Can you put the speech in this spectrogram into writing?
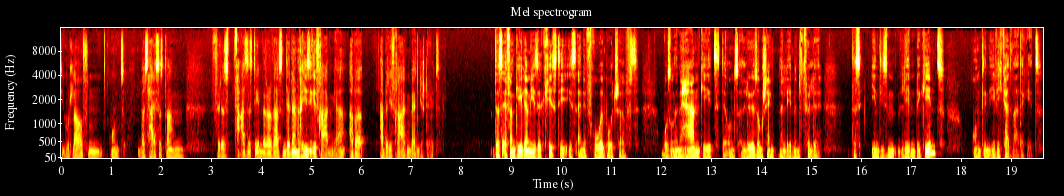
die gut laufen. Und was heißt das dann für das Pfarrsystem? Das sind dann riesige Fragen, ja. Aber, aber die Fragen werden gestellt. Das Evangelium Jesu Christi ist eine frohe Botschaft, wo es um den Herrn geht, der uns Erlösung schenkt und ein Leben in Fülle, das in diesem Leben beginnt und in Ewigkeit weitergeht.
